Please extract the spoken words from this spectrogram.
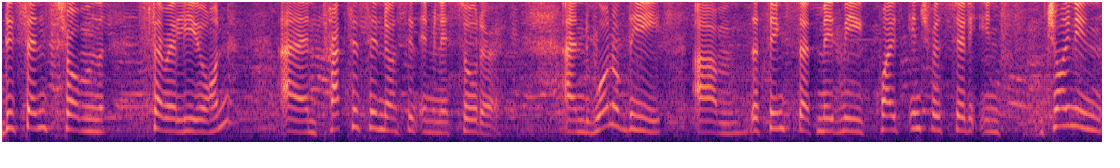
descends from Sierra Leone and practicing nursing in Minnesota. And one of the um, the things that made me quite interested in joining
